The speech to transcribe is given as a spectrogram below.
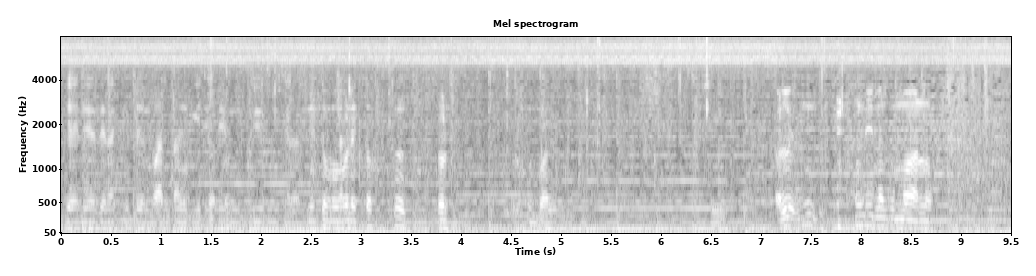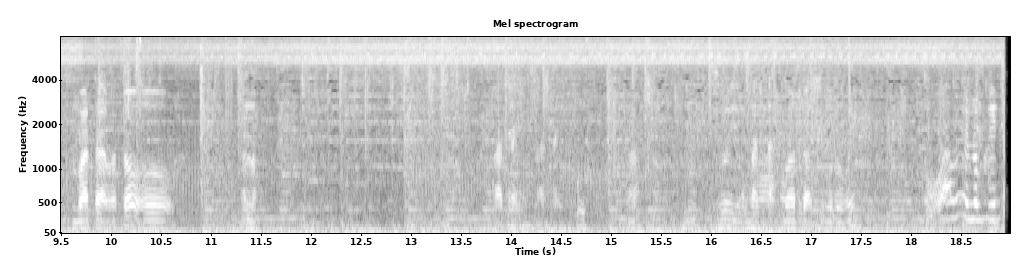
Kaya hindi natin nakita yung bata. Nakita yung view mo sila. Dito babalik to. Hmm. Tol. Ito ba? Kasi, al- hindi lang kumano. Bata ba to o ano? Bata yung bata. Ha? Siguro yung bata. Bata siguro eh. Wow, ano kita?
